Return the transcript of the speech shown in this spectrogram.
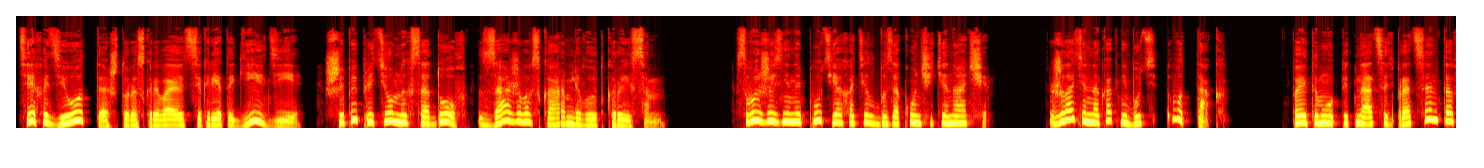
Тех идиот-то, что раскрывают секреты гильдии, шипы притемных садов заживо скармливают крысам. Свой жизненный путь я хотел бы закончить иначе. Желательно как-нибудь вот так. Поэтому 15%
